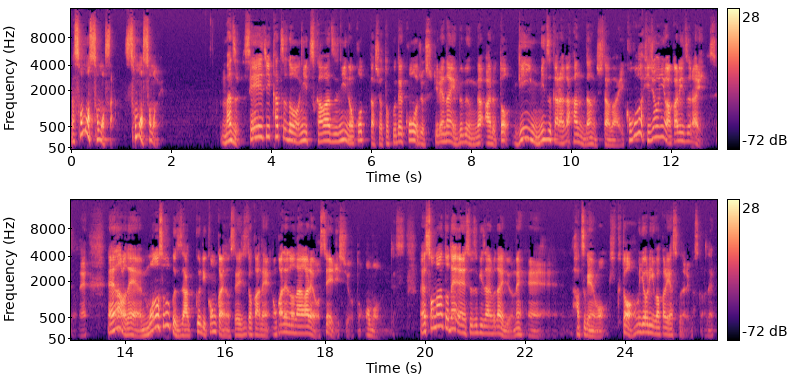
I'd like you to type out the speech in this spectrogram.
まあ、そもそもさ、そもそもね、まず政治活動に使わずに残った所得で控除しきれない部分があると議員自らが判断した場合、ここが非常にわかりづらいですよね。えーなので、ものすごくざっくり今回の政治と金、お金の流れを整理しようと思うんです。えーその後で、えー鈴木財務大臣のね、えー発言を聞くと、よりわかりやすくなりますからね。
